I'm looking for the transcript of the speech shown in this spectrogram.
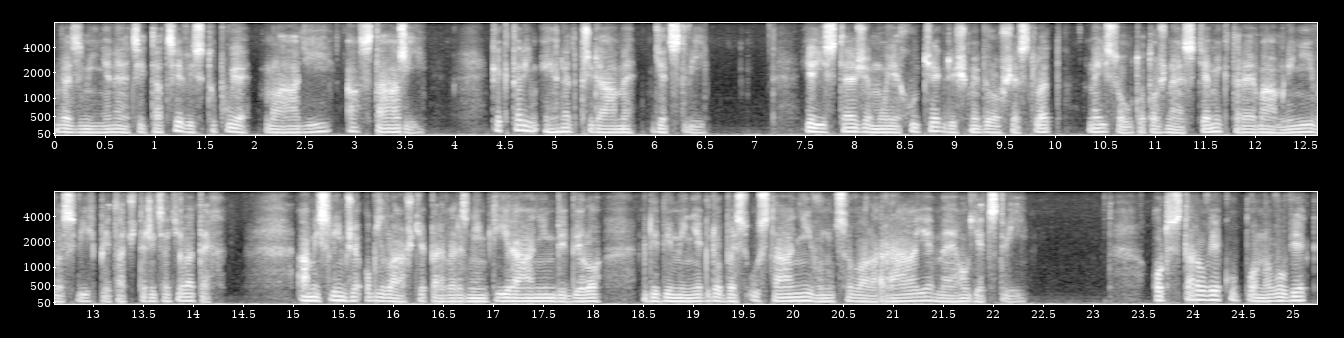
Ve zmíněné citaci vystupuje mládí a stáří, ke kterým i hned přidáme dětství. Je jisté, že moje chutě, když mi bylo šest let, nejsou totožné s těmi, které mám nyní ve svých 45 letech. A myslím, že obzvláště perverzním týráním by bylo, kdyby mi někdo bez ustání vnucoval ráje mého dětství. Od starověku po novověk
